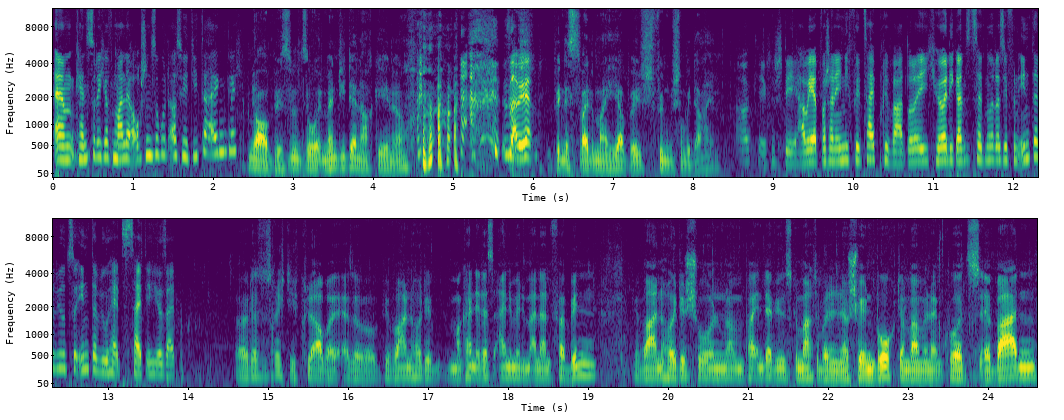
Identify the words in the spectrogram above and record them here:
Ähm, kennst du dich auf Malle auch schon so gut aus wie Dieter eigentlich? Ja, ein bisschen so, immer die der nachgehen, ne? ich bin das zweite Mal hier, aber ich fühle mich schon wieder heim. Okay, verstehe. Aber ihr habt wahrscheinlich nicht viel Zeit privat, oder? Ich höre die ganze Zeit nur, dass ihr von Interview zu Interview hetzt, seit ihr hier seid. Äh, das ist richtig klar, aber also wir waren heute, man kann ja das eine mit dem anderen verbinden. Wir waren heute schon, haben ein paar Interviews gemacht über in der schönen Bucht, dann waren wir dann kurz äh, baden.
